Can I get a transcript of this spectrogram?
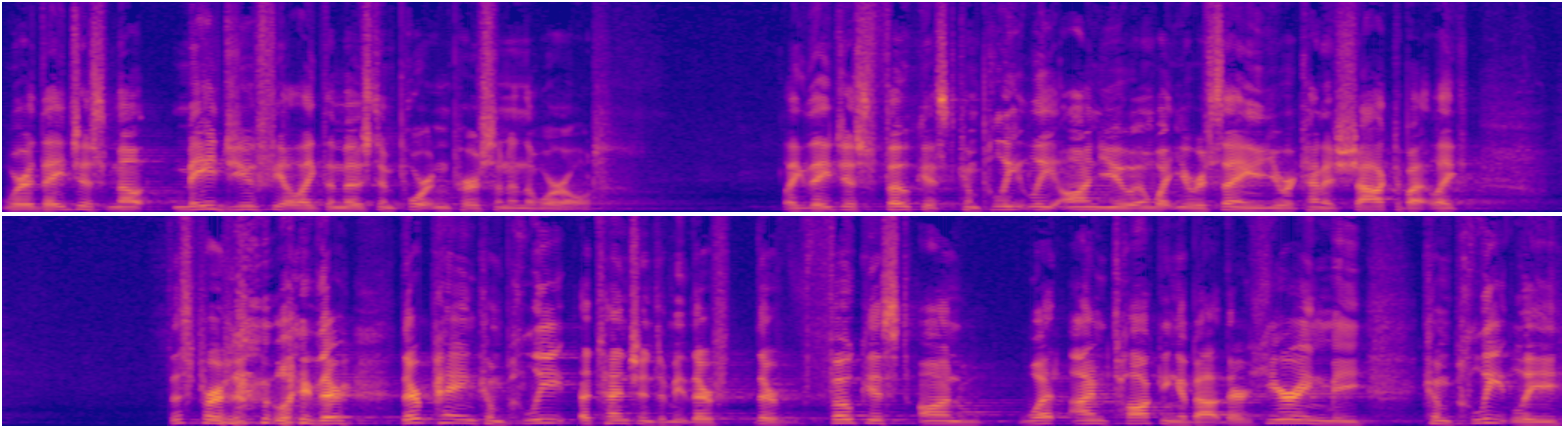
where they just made you feel like the most important person in the world? Like they just focused completely on you and what you were saying. You were kind of shocked about like this person, like they're they're paying complete attention to me. They're they're focused on what I'm talking about. They're hearing me completely.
